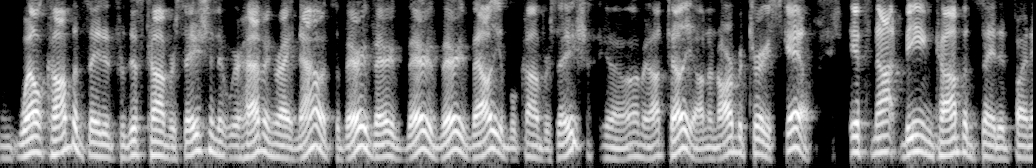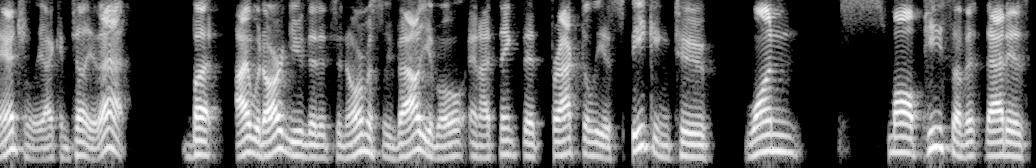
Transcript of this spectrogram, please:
well compensated for this conversation that we're having right now. It's a very, very, very, very valuable conversation. You know, I mean, I'll tell you on an arbitrary scale, it's not being compensated financially. I can tell you that. But I would argue that it's enormously valuable. And I think that Fractally is speaking to one small piece of it that is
